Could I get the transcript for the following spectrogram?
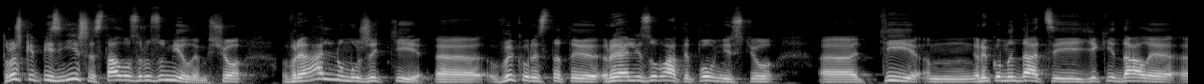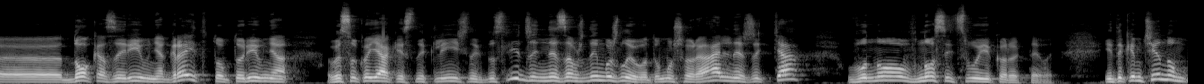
Трошки пізніше стало зрозумілим, що в реальному житті е, використати, реалізувати повністю е, ті рекомендації, які дали е, докази рівня Great, тобто рівня високоякісних клінічних досліджень, не завжди можливо, тому що реальне життя воно вносить свої корективи. І таким чином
